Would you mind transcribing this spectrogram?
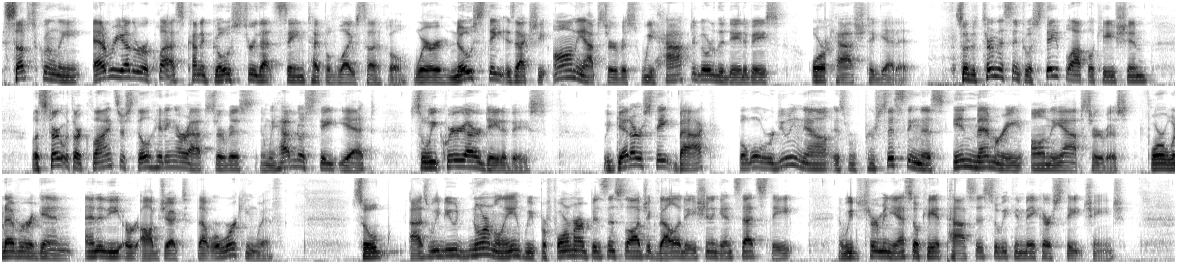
Subsequently, every other request kind of goes through that same type of life cycle where no state is actually on the app service. We have to go to the database or cache to get it. So to turn this into a stateful application, let's start with our clients are still hitting our app service and we have no state yet. So we query our database. We get our state back but what we're doing now is we're persisting this in memory on the app service for whatever, again, entity or object that we're working with. So as we do normally, we perform our business logic validation against that state and we determine, yes, okay, it passes so we can make our state change.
